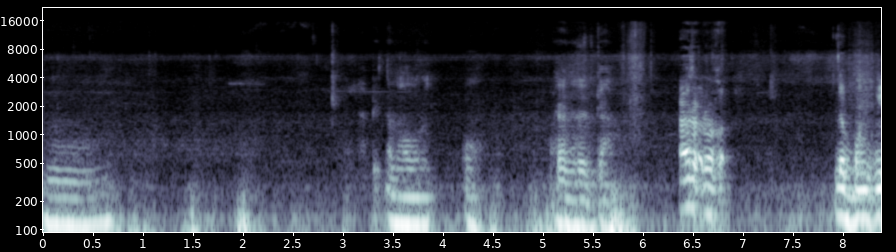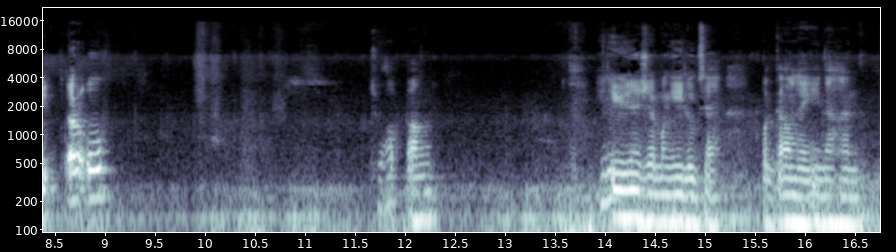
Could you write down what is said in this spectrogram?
Hmm. Lapit na mahurot. Oh. Para nasad ka. Ka. Labang, aro, oh. Suka pang. Hilay na siya manghilog sa pagkaon sa inahan.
